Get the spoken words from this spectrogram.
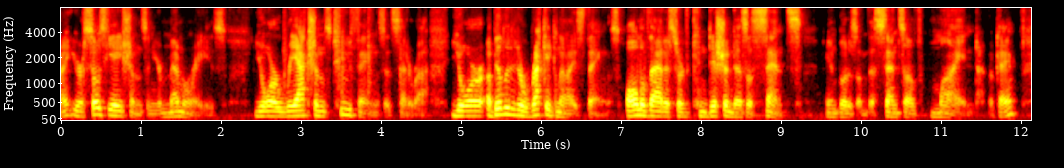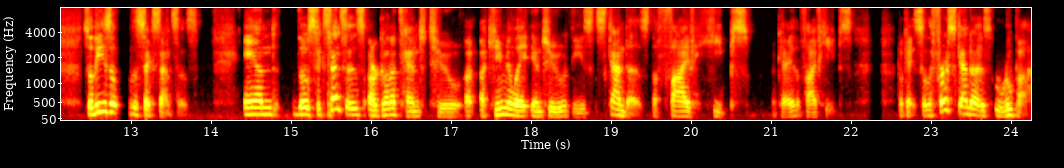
right? Your associations and your memories, your reactions to things, etc. Your ability to recognize things. All of that is sort of conditioned as a sense in Buddhism, the sense of mind, okay? So these are the six senses. And those six senses are going to tend to uh, accumulate into these skandhas, the five heaps. Okay, the five heaps. Okay, so the first skandha is rupa,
